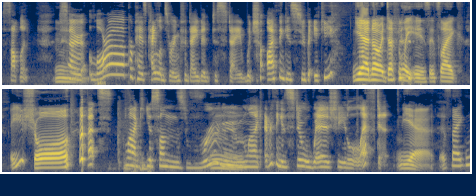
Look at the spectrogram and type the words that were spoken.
something. Mm. So Laura prepares Caleb's room for David to stay, which I think is super icky. Yeah, no, it definitely is. It's like, are you sure? That's like your son's room. Mm. Like everything is still where she left it. Yeah. It's like, mm,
